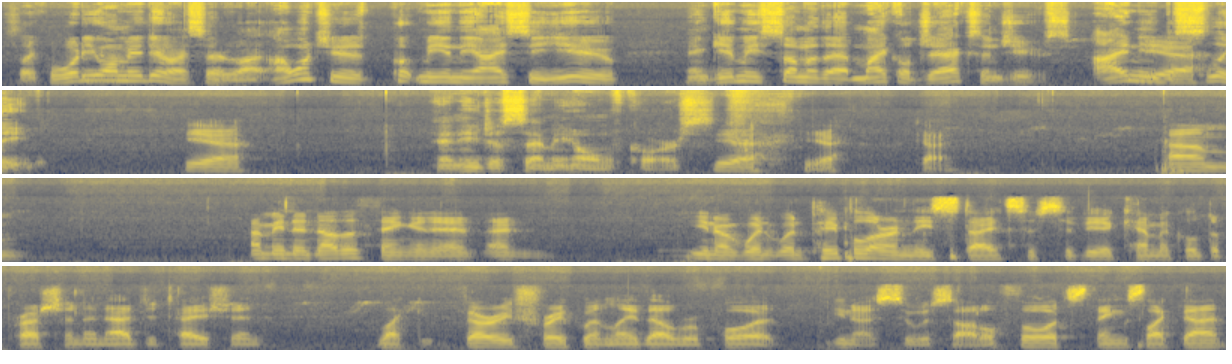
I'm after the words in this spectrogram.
He's like, "Well, what do you want me to do?" I said, "I I want you to put me in the ICU and give me some of that Michael Jackson juice. I need Yeah. to sleep." Yeah. And he just sent me home, of course. Yeah, yeah. Okay. Um, I mean, another thing, and, and you know, when, when people are in these states of severe chemical depression and agitation, like very frequently they'll report, you know, suicidal thoughts, things like that.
